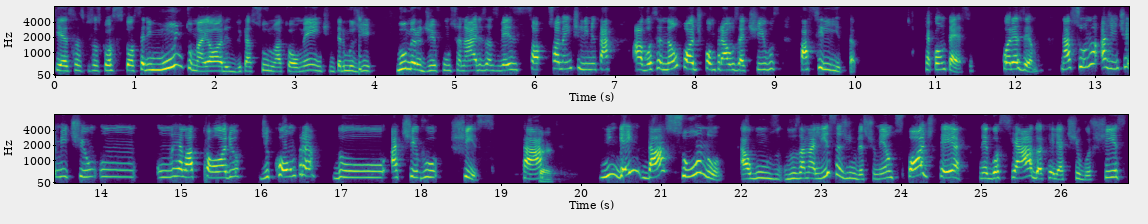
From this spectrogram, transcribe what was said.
que essas pessoas que eu citou serem muito maiores do que a Suno atualmente, em termos de número de funcionários, às vezes so, somente limitar ah, você não pode comprar os ativos, facilita. O que acontece? Por exemplo, na Suno a gente emitiu um, um relatório de compra do ativo X, tá? Certo. Ninguém da Suno, alguns dos analistas de investimentos, pode ter negociado aquele ativo X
